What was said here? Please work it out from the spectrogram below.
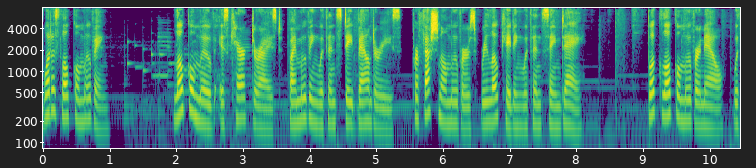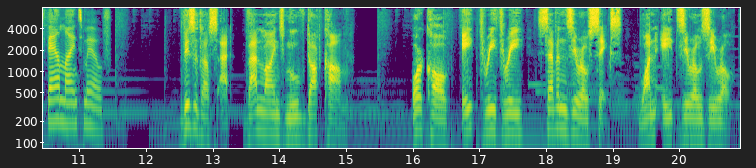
What is local moving? Local move is characterized by moving within state boundaries, professional movers relocating within same day. Book local mover now with Van Lines Move. Visit us at vanlinesmove.com or call 833 706 1800.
